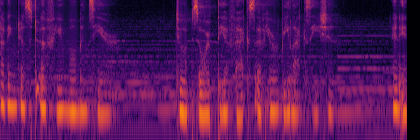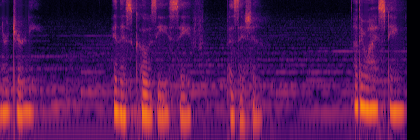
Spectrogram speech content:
having just a few moments here to absorb the effects of your relaxation and inner journey in this cozy, safe position. Otherwise, staying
